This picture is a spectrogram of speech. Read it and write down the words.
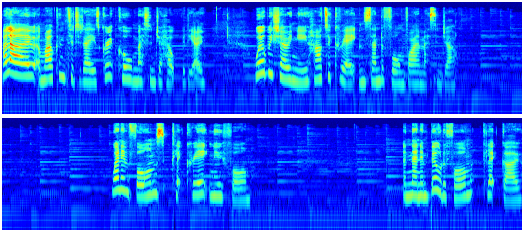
Hello and welcome to today's Groupcall Messenger help video. We'll be showing you how to create and send a form via messenger. When in forms, click create new form. And then in build a form, click go.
